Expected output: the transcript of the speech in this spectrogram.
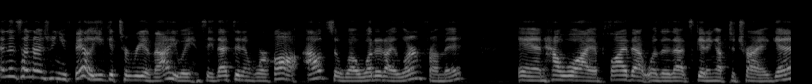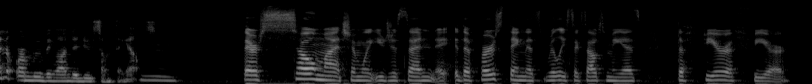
And then sometimes when you fail you get to reevaluate and say that didn't work out so well. What did i learn from it and how will i apply that whether that's getting up to try again or moving on to do something else mm. There's so much in what you just said. And the first thing that really sticks out to me is the fear of fear.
